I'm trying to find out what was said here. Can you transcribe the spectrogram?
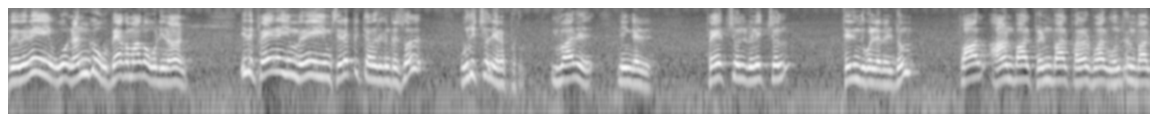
வினை ஓ- நன்கு வேகமாக ஓடினான். இது பெயரையும் வினையையும் சிறப்பிக்க வருகின்ற சொல் உரிச்சொல் எனப்படும். இவ்வாறு நீங்கள் பெயர்ச்சொல் வினைச்சொல் தெரிந்து கொள்ள வேண்டும். பால் ஆண்பால் பெண்பால் பலர்பால் ஒன்றன்பால்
